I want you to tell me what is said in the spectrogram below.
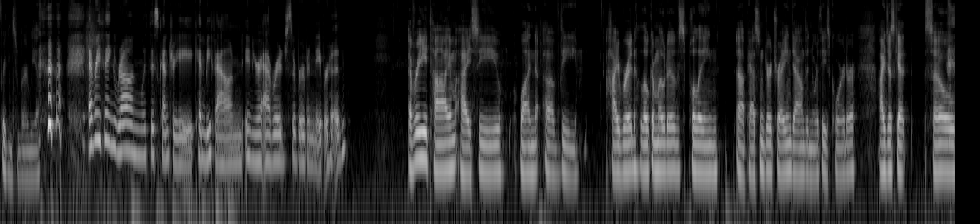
Freaking suburbia. Everything wrong with this country can be found in your average suburban neighborhood. Every time I see one of the hybrid locomotives pulling a passenger train down the Northeast Corridor, I just get so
